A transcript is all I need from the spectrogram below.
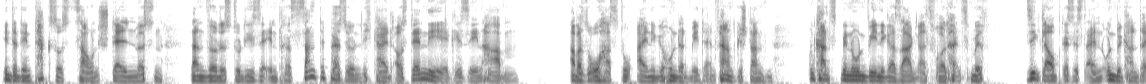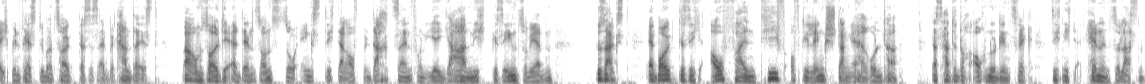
hinter den Taxuszaun stellen müssen, dann würdest du diese interessante Persönlichkeit aus der Nähe gesehen haben. Aber so hast du einige hundert Meter entfernt gestanden und kannst mir nun weniger sagen als Fräulein Smith. Sie glaubt, es ist ein Unbekannter, ich bin fest überzeugt, dass es ein Bekannter ist. Warum sollte er denn sonst so ängstlich darauf bedacht sein, von ihr ja nicht gesehen zu werden? Du sagst, er beugte sich auffallend tief auf die Lenkstange herunter. Das hatte doch auch nur den Zweck, sich nicht erkennen zu lassen.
